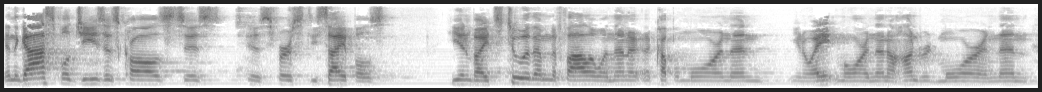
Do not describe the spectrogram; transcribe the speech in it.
In the gospel, Jesus calls his his first disciples he invites two of them to follow and then a, a couple more and then, you know, eight more and then a hundred more and then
